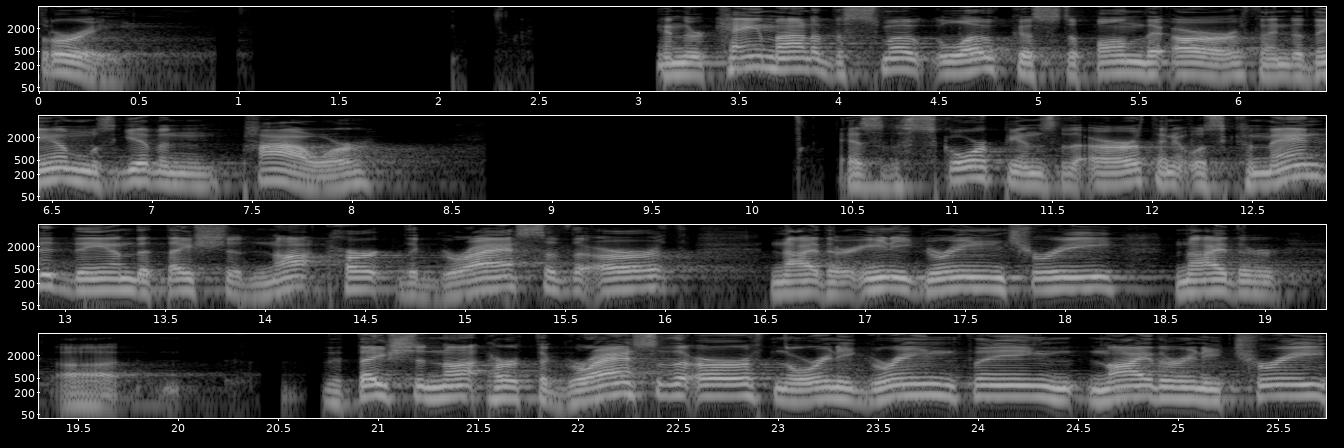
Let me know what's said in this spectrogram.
3. And there came out of the smoke locusts upon the earth, and to them was given power as the scorpions of the earth, and it was commanded them that they should not hurt the grass of the earth, neither any green tree, neither uh, that they should not hurt the grass of the earth, nor any green thing, neither any tree,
